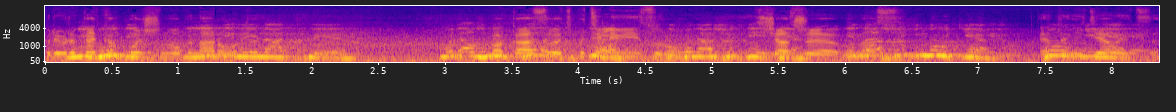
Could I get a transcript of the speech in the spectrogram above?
привлекать как больше много народа. показывать по телевизору. Сейчас же у нас это не делается.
